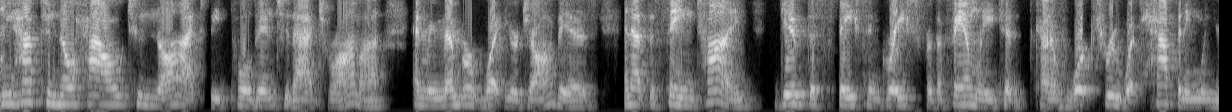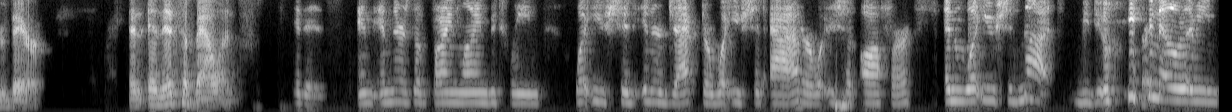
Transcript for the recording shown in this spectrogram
and you have to know how to not be pulled into that drama and remember what your job is and at the same time give the space and grace for the family to kind of work through what's happening when you're there. And and it's a balance it is and and there's a fine line between what you should interject or what you should add or what you should offer and what you should not be doing. Right. you know, I mean,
